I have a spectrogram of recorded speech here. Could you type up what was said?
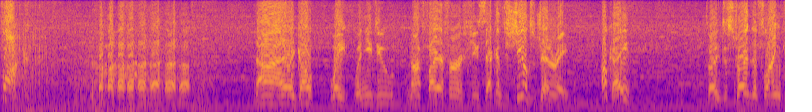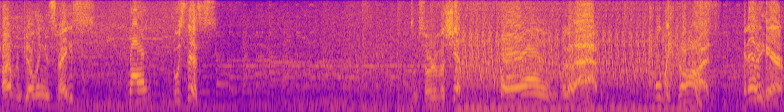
Fuck! ah, there we go. Wait, when you do not fire for a few seconds, the shields generate. Okay. So I destroyed the flying apartment building in space? Whoa. Who's this? Some sort of a ship. Oh, look at that. Oh my god. Get out of here.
